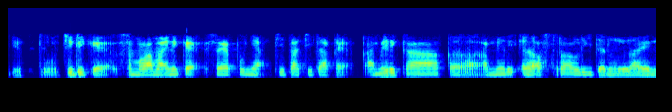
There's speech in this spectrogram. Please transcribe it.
gitu jadi kayak semelama ini kayak saya punya cita-cita kayak ke Amerika ke Amerika eh, Australia dan lain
